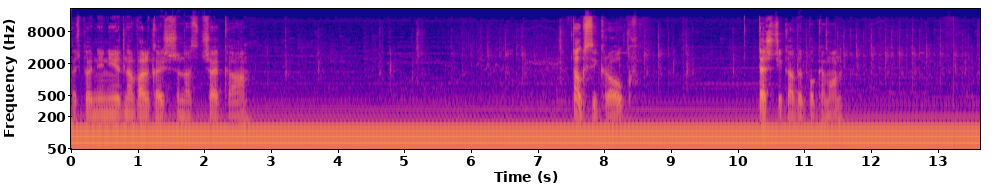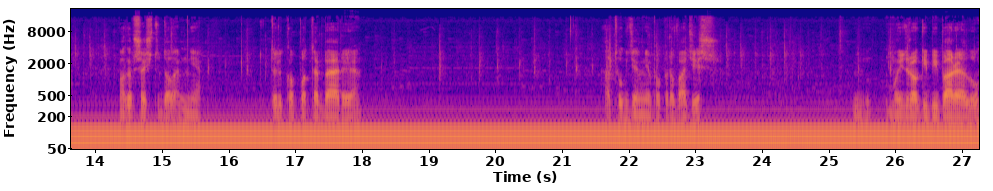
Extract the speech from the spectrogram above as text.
Choć pewnie nie jedna walka jeszcze nas czeka. Toxic Rogue. Też ciekawy Pokémon. Mogę przejść tu dołem? Nie. Tylko po te bery. A tu gdzie mnie poprowadzisz? Mój drogi Bibarelu.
